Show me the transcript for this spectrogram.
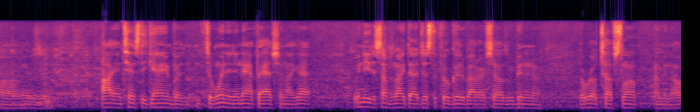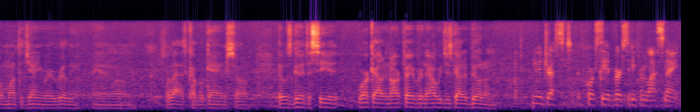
Um, it was a high intensity game, but to win it in that fashion like that, we needed something like that just to feel good about ourselves. We've been in a, a real tough slump. I mean, the whole month of January, really, and um, the last couple games. So it was good to see it work out in our favor. Now we just got to build on it. You addressed, of course, the adversity from last night,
